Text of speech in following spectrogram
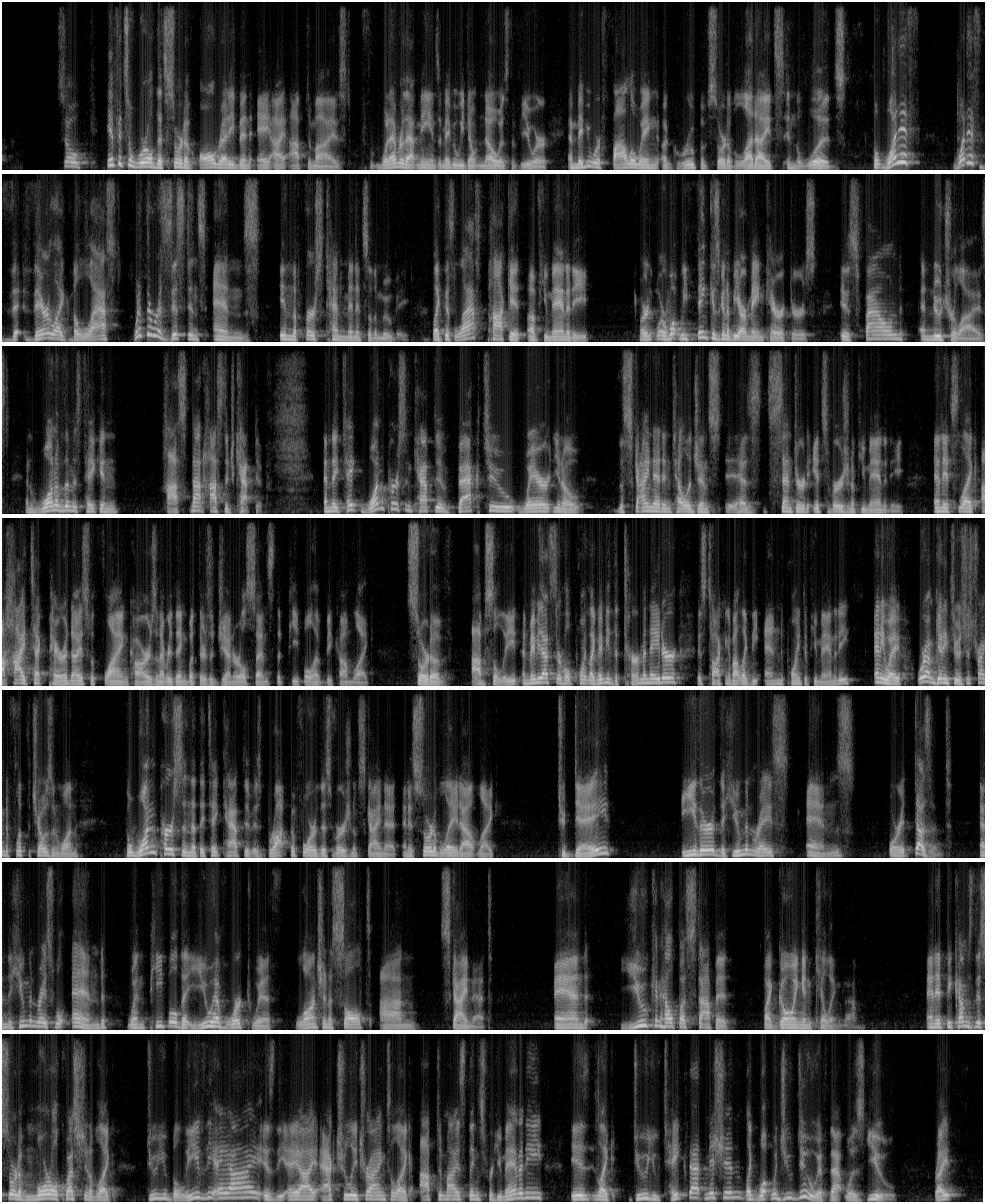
So, if it's a world that's sort of already been AI optimized, whatever that means, and maybe we don't know as the viewer, and maybe we're following a group of sort of Luddites in the woods, but what if what if they're like the last what if the resistance ends in the first 10 minutes of the movie? Like this last pocket of humanity or or what we think is going to be our main characters is found and neutralized and one of them is taken host not hostage captive and they take one person captive back to where you know the skynet intelligence eh, has centered its version of humanity and it's like a high-tech paradise with flying cars and everything but there's a general sense that people have become like sort of obsolete. And maybe that's their whole point. Like maybe the Terminator is talking about like the end point of humanity. Anyway, where I'm getting to is just trying to flip the chosen one. The one person that they take captive is brought before this version of Skynet and is sort of laid out like today, either the human race ends or it doesn't. And the human race will end when people that you have worked with launch an assault on Skynet. And you can help us stop it by going and killing them. And it becomes this sort of moral question of like, do you believe the AI? Is the AI actually trying to like optimize things for humanity? Is like, do you take that mission? Like, what would you do if that was you? Right?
